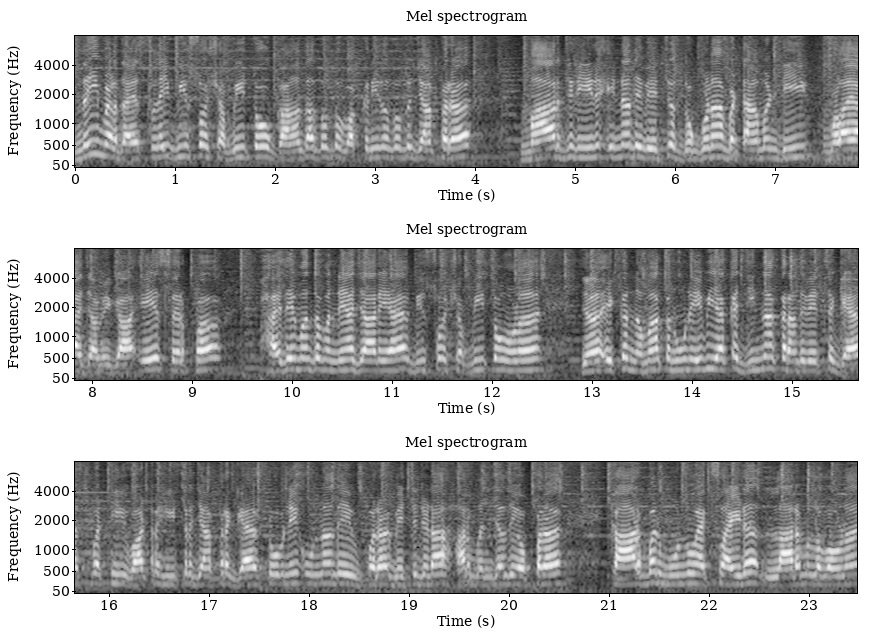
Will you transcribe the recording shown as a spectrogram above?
ਨਹੀਂ ਮਿਲਦਾ। ਇਸ ਲਈ 2026 ਤੋਂ ਗਾਂ ਦਾ ਦੁੱਧ ਬੱਕਰੀ ਦਾ ਦੁੱਧ ਜਾਂ ਫਿਰ ਮਾਰਜਰੀਨ ਇਹਨਾਂ ਦੇ ਵਿੱਚ ਦੁੱਗਣਾ ਵਿਟਾਮਿਨ ਡੀ ਮਿਲਾਇਆ ਜਾਵੇਗਾ। ਇਹ ਸਿਰਫ ਫਾਇਦੇਮੰਦ ਮੰਨਿਆ ਜਾ ਰਿਹਾ ਹੈ। 2026 ਤੋਂ ਹੁਣ ਜਾਂ ਇੱਕ ਨਵਾਂ ਕਾਨੂੰਨ ਇਹ ਵੀ ਆ ਕਿ ਜਿਨ੍ਹਾਂ ਘਰਾਂ ਦੇ ਵਿੱਚ ਗੈਸ ਭੱਠੀ ਵਾਟਰ ਹੀਟਰ ਜਾਂ ਫਿਰ ਗੈਸ ਸਟੋਵ ਨੇ ਉਹਨਾਂ ਦੇ ਉੱਪਰ ਵਿੱਚ ਜਿਹੜਾ ਹਰ ਮੰਜ਼ਲ ਦੇ ਉੱਪਰ ਕਾਰਬਨ ਮੋਨੋਆਕਸਾਈਡ ਅਲਾਰਮ ਲਵਾਉਣਾ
